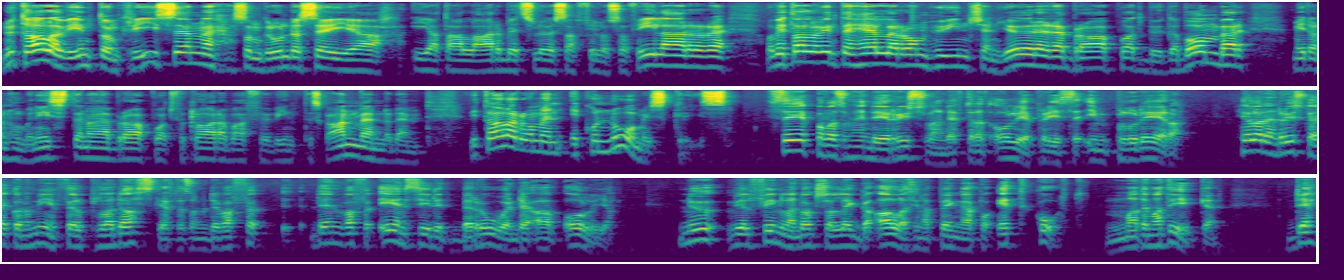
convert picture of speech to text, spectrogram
Nu talar vi inte om krisen som grundar sig i att alla arbetslösa filosofilärare och vi talar inte heller om hur ingenjörer är bra på att bygga bomber medan humanisterna är bra på att förklara varför vi inte ska använda dem. Vi talar om en ekonomisk kris. Se på vad som hände i Ryssland efter att oljepriset imploderade. Hela den ryska ekonomin föll pladask eftersom det var för, den var för ensidigt beroende av olja. Nu vill Finland också lägga alla sina pengar på ett kort, matematiken. Det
